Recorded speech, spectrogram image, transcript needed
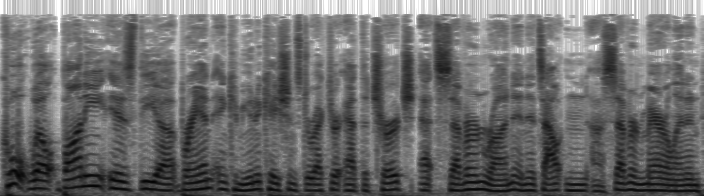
Cool. Well, Bonnie is the uh, brand and communications director at the church at Severn Run, and it's out in uh, Severn, Maryland. And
